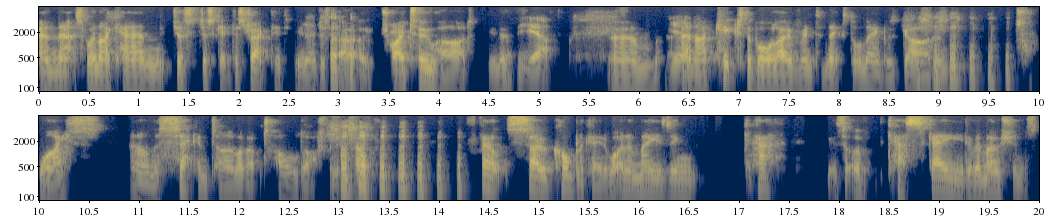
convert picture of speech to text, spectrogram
And that's when I can just just get distracted, you know, just uh, uh, try too hard, you know. yeah. Um, Yeah. And I've kicked the ball over into next door neighbour's garden twice. And on the second time, I got told off. And it felt, felt so complicated. What an amazing ca- sort of cascade of emotions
